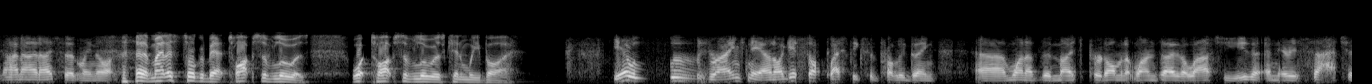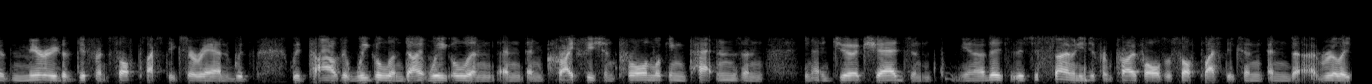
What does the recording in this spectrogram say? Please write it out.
No, no, no, certainly not. Mate, let's talk about types of lures. What types of lures can we buy? Yeah, well, lures range now, and I guess soft plastics have probably been uh, one of the most predominant ones over the last few years, and there is such a myriad of different soft plastics around with with tails that wiggle and don't wiggle, and and and crayfish and prawn looking patterns, and you know jerk shads, and you know there's there's just so many different profiles of soft plastics, and and uh, really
